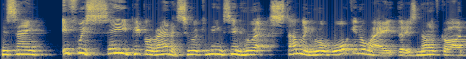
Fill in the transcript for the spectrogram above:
He's saying, if we see people around us who are committing sin, who are stumbling, who are walking away that is not of God,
